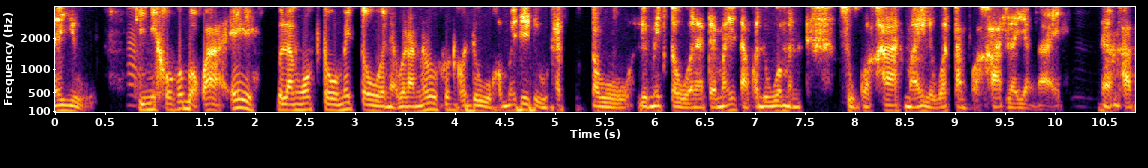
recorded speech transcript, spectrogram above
ได้อยู่ค่ะทีนี้เขาก็บอกว่า เอ๊ะ เวลางบโตไม่โตเนี่ยเวลานักลงทุนเขาดูเขาไม่ได้ดูแค่โตหรือไม่โตนะแต่ไม่ได้ตามเขาดูว่ามันสูงกว่าคาดไหมหรือว่าต่ำกว่าคาดอะไรยังไงนะครับ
